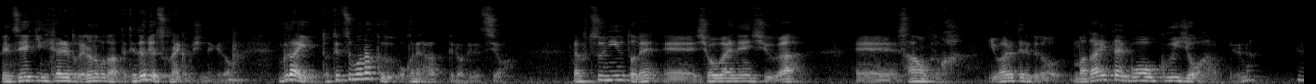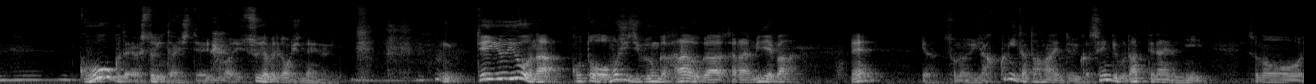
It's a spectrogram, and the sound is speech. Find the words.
ね、税金引かれるとかいろんなことあって手取りは少ないかもしれないけど、ぐらいとてつもなくお金払ってるわけですよ。普通に言うとね、えー、障害年収が、えー、3億とか言われてるけど、まあ、大体5億以上払ってるな、5億だよ1人に対して、まあ、すぐ辞めるかもしれないのに、うんっていうようなことをもし自分が払う側から見ればねいやその役に立たないというか戦力になってないのにその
